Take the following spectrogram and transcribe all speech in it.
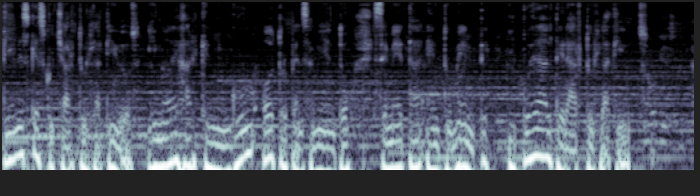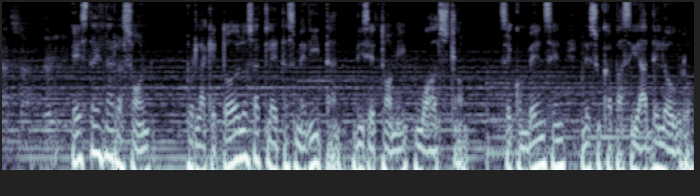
Tienes que escuchar tus latidos y no dejar que ningún otro pensamiento se meta en tu mente y pueda alterar tus latidos. Esta es la razón por la que todos los atletas meditan, dice Tommy Wallstrom. Se convencen de su capacidad de logro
